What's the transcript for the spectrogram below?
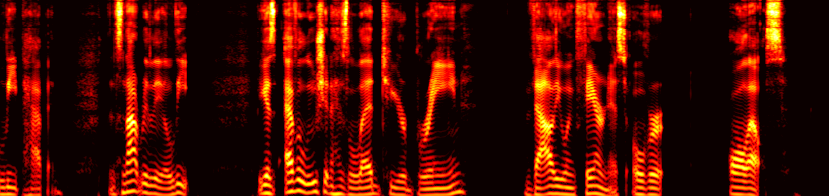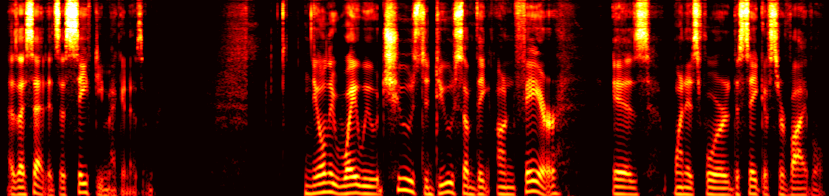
leap happen? It's not really a leap because evolution has led to your brain valuing fairness over all else. As I said, it's a safety mechanism. And the only way we would choose to do something unfair is when it's for the sake of survival.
